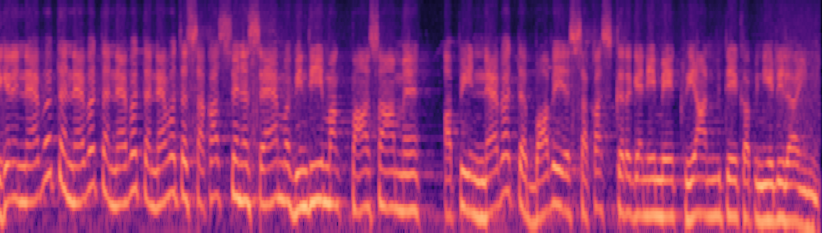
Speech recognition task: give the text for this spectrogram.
එකන නැවත නැවත නැවත නැවත සකස් වෙන සෑම විඳීමක් පාසාම අපි නැවත භවය සකස් කර ගැනීමේ ක්‍රියාන්විතය අපි නියලිලා ඉන්න.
